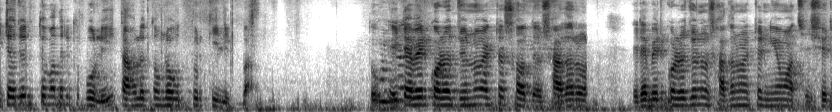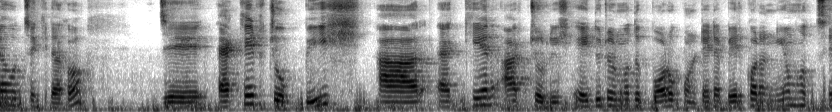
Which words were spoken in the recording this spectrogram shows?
এটা যদি তোমাদেরকে বলি তাহলে তোমরা উত্তর কি লিখবা? তো এটা বের করার জন্য একটা সাধারণ এটা বের করার জন্য সাধারণ একটা নিয়ম আছে সেটা হচ্ছে কি দেখো যে একের চব্বিশ আর একের আটচল্লিশ এই দুটোর মধ্যে বড় কোনটা এটা বের করার নিয়ম হচ্ছে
